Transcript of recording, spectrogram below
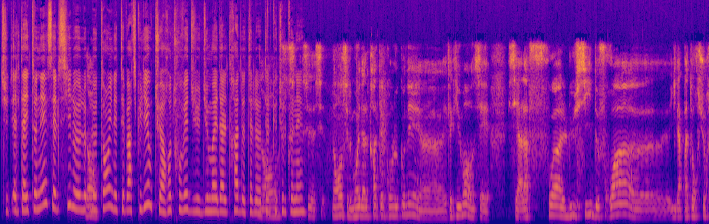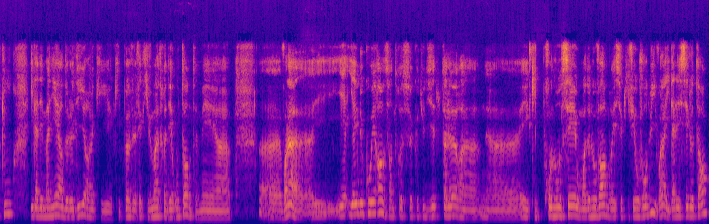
Tu, elle t'a étonné celle-ci le, le, le, temps il était particulier ou tu as retrouvé du, du Moed Altrad tel, tel que tu le connais c est, c est, Non, c'est le Moed Altrad tel qu'on le connaît. Euh, effectivement, c'est c'est à la fois lucide, froid. Euh, il a pas tort sur tout. Il a des manières de le dire qui, qui peuvent effectivement être déroutantes, mais euh, voilà, il y, y, a une cohérence entre ce que tu disais tout à l'heure et qu'il prononçait au mois de novembre et ce qu'il fait aujourd'hui. Voilà, il a laissé le temps.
